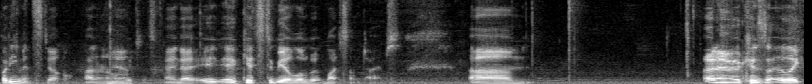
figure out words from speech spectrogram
but even still, I don't know. Yeah. It just kind of it, it, gets to be a little bit much sometimes. Um, and because uh, like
